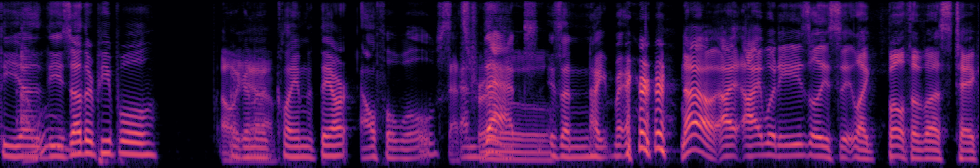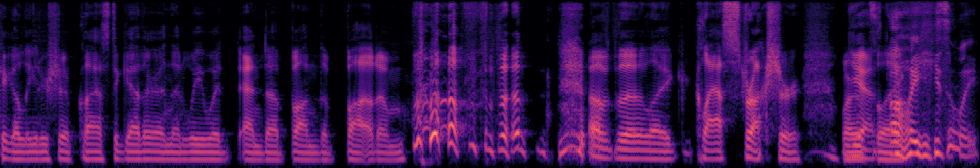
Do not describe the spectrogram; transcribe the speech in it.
the uh, these other people oh, are gonna yeah. claim that they are alpha wolves, That's and that true. is a nightmare. No, I, I would easily see like both of us taking a leadership class together, and then we would end up on the bottom of the of the like class structure, where yes, it's like oh, easily.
